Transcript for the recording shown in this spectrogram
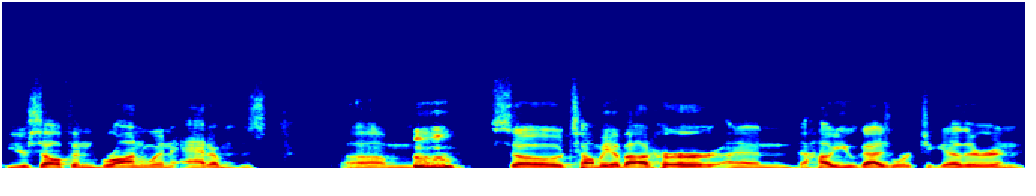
yourself and Bronwyn Adams. Um, mm-hmm. So tell me about her and how you guys work together and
